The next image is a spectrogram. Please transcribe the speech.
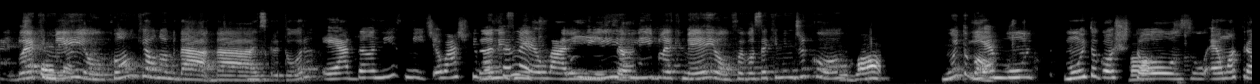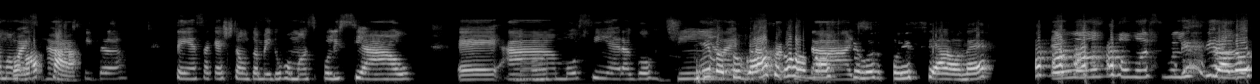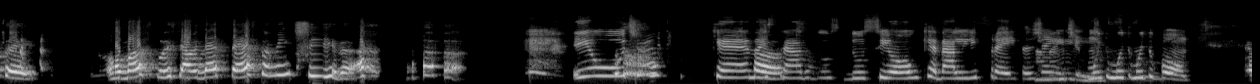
de Blackmail, como que é o nome da, da escritora? É a Dani Smith. Eu acho que Dani você Smith. leu, Larissa. Eu li, eu li Blackmail, foi você que me indicou. Bom. Muito bom. E é muito, muito gostoso, bom. é uma trama mais rápida. Tem essa questão também do romance policial. É, a uhum. mocinha era gordinha. Iva, tu gosta do romance policial, né? Eu amo romance policial. Já notei. Romance policial e detesta mentira. E o último, que é na ah. estrada do, do CEO, que é da Lili Freitas, gente. Ai, muito, muito, muito bom.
